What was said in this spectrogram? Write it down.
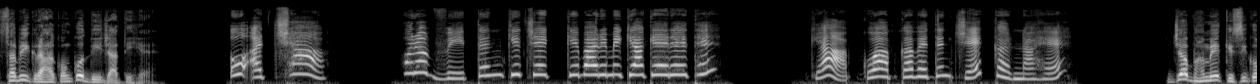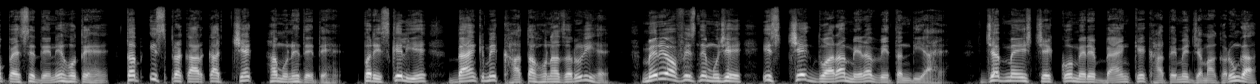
सभी ग्राहकों को दी जाती है। ओ अच्छा! और अब वेतन के चेक के बारे में क्या कह रहे थे? क्या आपको आपका वेतन चेक करना है? जब हमें किसी को पैसे देने होते हैं, तब इस प्रकार का चेक हम उन्हें देते हैं। पर इसके लिए बैंक में खाता होना ज़रूरी है। मेरे ऑफ़िस ने मुझे इस चेक द्वारा मेरा वेतन दिया है। जब मैं इस चेक को मेरे बैंक के खाते में जमा करूँगा,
